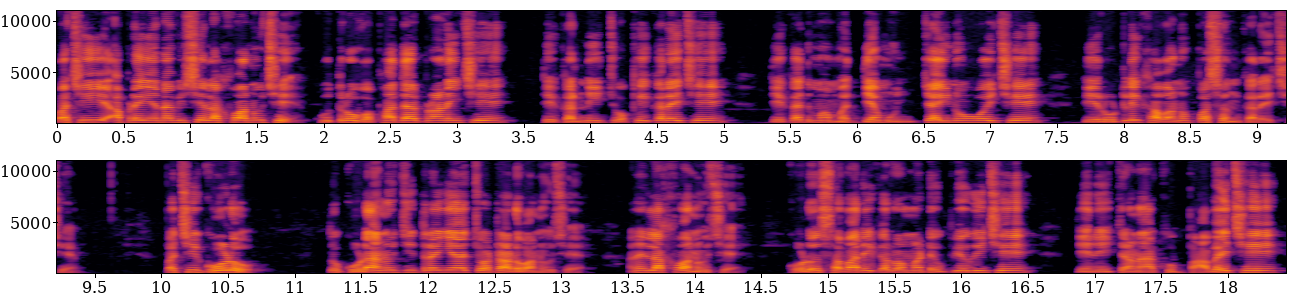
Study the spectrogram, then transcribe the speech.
પછી આપણે એના વિશે લખવાનું છે, કૂતરો વફાદાર પ્રાણી છે, તે ઘરની ચોકી કરે છે, તે કદમાં મધ્યમ ઊંચાઈનો હોય છે તે રોટલી ખાવાનું પસંદ કરે છે. પછી ઘોડો. તો ઘોડાનું ચિત્ર અહીંયા ચોંટાડવાનું છે અને લખવાનું છે. ઘોડો સવારી કરવા માટે ઉપયોગી છે, તેને ચણા ખૂબ ભાવે છે,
